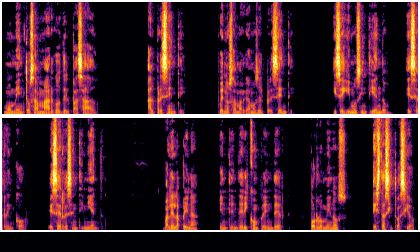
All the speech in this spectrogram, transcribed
momentos amargos del pasado al presente, pues nos amargamos el presente y seguimos sintiendo ese rencor, ese resentimiento. Vale la pena entender y comprender por lo menos esta situación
